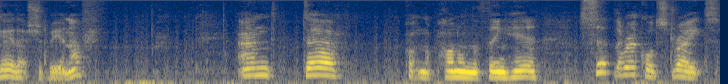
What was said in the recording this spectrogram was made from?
Okay, that should be enough. And, uh, putting the pun on the thing here, set the record straight.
